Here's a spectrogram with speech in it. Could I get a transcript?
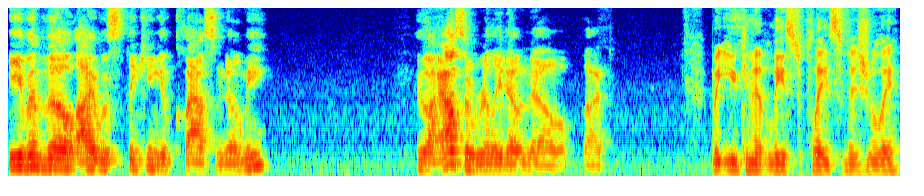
even though I was thinking of Klaus Nomi, who I also really don't know, but But you can at least place visually.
